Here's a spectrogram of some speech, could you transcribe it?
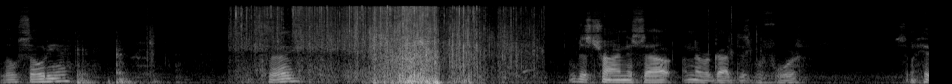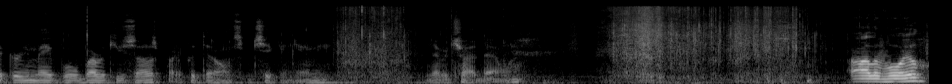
Low sodium. Okay. I'm just trying this out. I never got this before. Some hickory maple barbecue sauce. Probably put that on some chicken, you know what I mean? Never tried that one. Olive oil.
